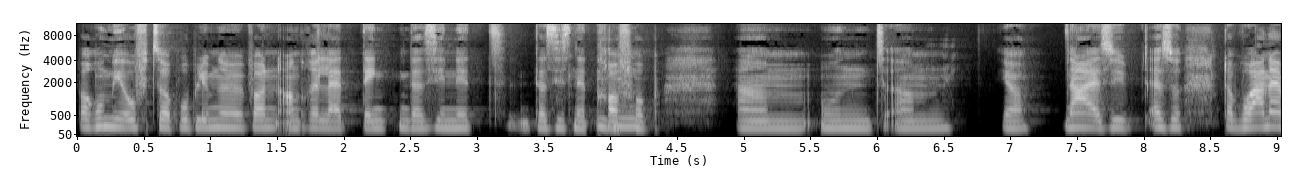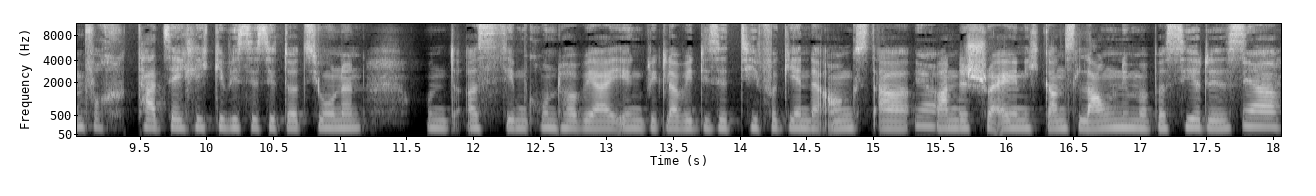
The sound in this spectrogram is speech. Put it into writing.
warum ich oft so ein Problem habe, wenn andere Leute denken, dass ich nicht, dass ich es nicht Mhm. drauf hab. Ähm, und ähm, ja, na, also, also da waren einfach tatsächlich gewisse Situationen und aus dem Grund habe ich auch irgendwie, glaube ich, diese tiefergehende Angst, auch Ja. wenn das schon eigentlich ganz lang nicht mehr passiert ist. Ja.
